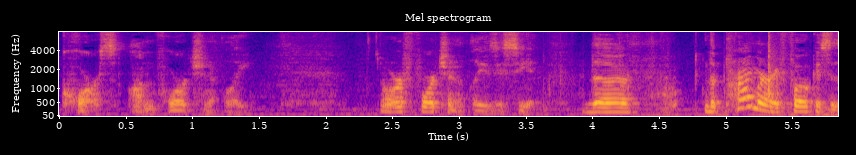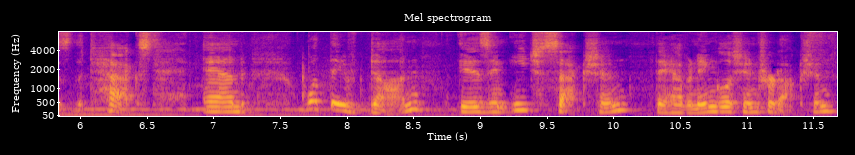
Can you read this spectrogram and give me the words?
course, unfortunately. Or fortunately, as you see it. The, the primary focus is the text, and what they've done is in each section, they have an English introduction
